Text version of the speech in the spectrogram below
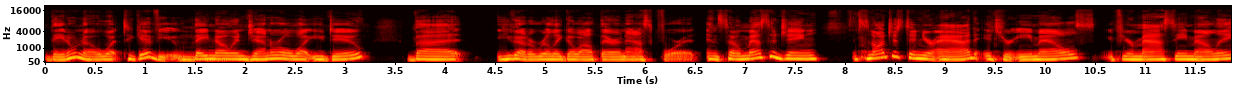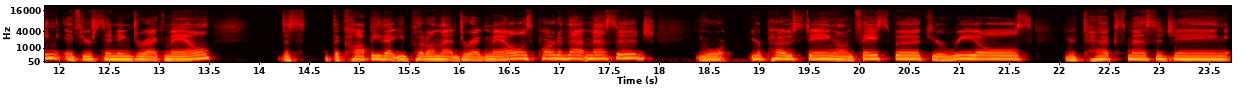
they don't know what to give you. They Mhm. know in general what you do, but you got to really go out there and ask for it. And so messaging, it's not just in your ad, it's your emails. If you're mass emailing, if you're sending direct mail, the the copy that you put on that direct mail is part of that message. Your you're posting on Facebook, your reels, your text messaging.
